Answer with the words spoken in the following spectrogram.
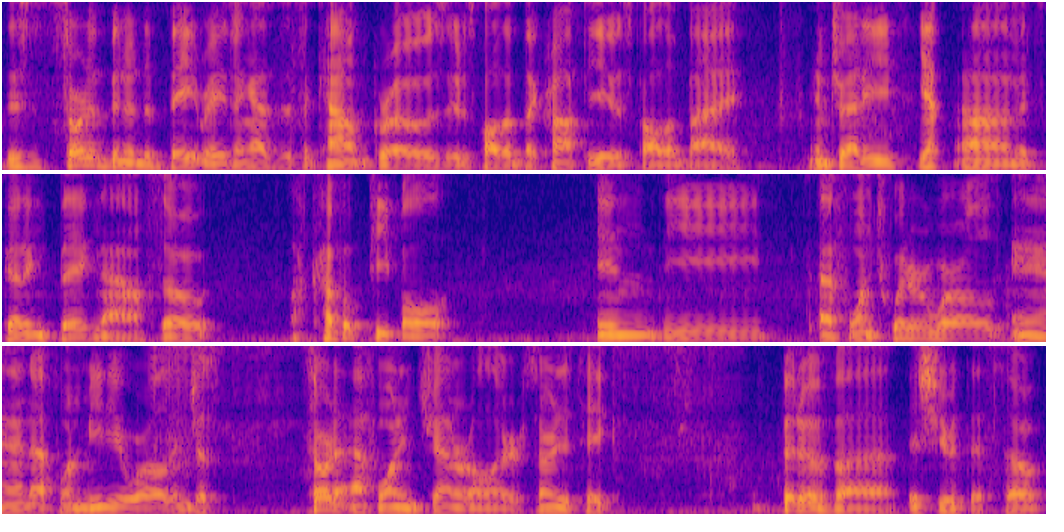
this has sort of been a debate raging as this account grows. It was followed by Crofty. It was followed by Andretti. Yep. Um, it's getting big now. So a couple people in the F1 Twitter world and F1 media world and just sort of F1 in general are starting to take a bit of uh, issue with this. So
